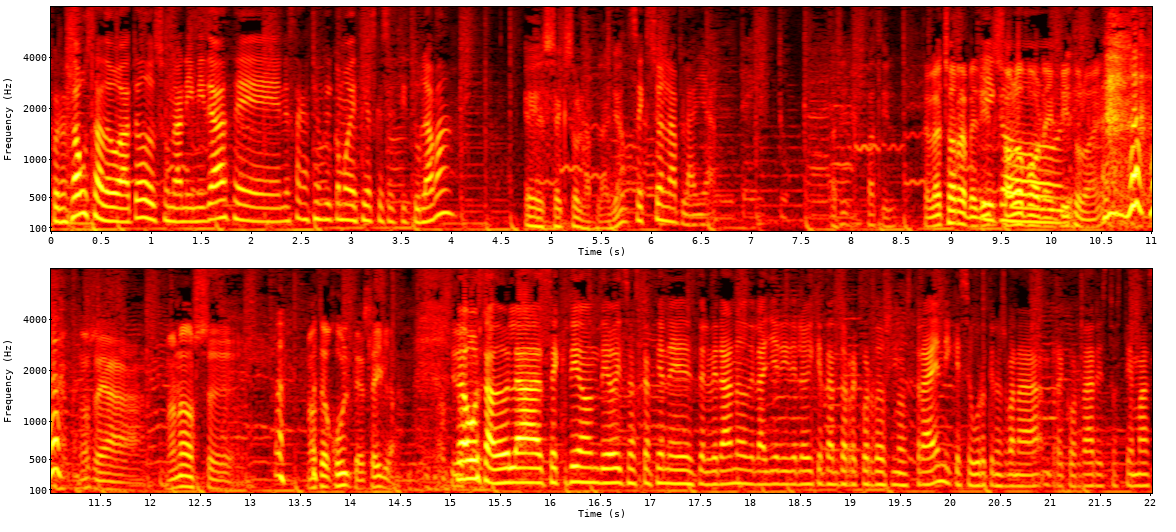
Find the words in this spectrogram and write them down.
Pues nos ha gustado a todos unanimidad en esta canción que, como decías, que se titulaba Eh, sexo en la playa. Sexo en la playa. Así, fácil. Te lo he hecho repetir solo por el título, ¿eh? o sea, no nos... eh, no te ocultes. Así Me ha gustado la sección de hoy, esas canciones del verano, del ayer y del hoy que tantos recuerdos nos traen y que seguro que nos van a recordar estos temas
